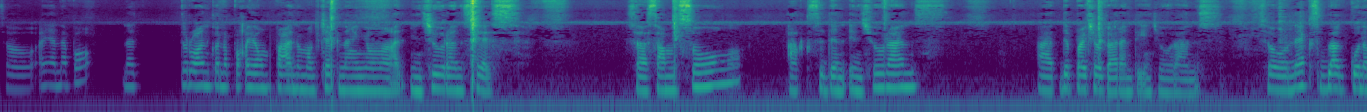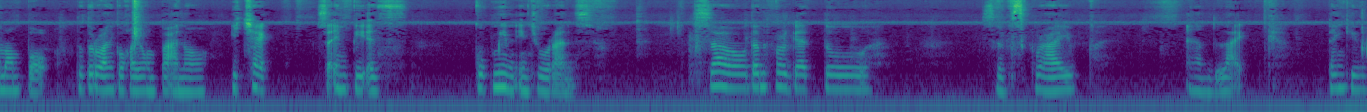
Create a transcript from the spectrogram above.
So, ayan na po. Naturuan ko na po kayong paano mag-check ng inyong mga insurances. Sa Samsung, accident insurance, at departure guarantee insurance. So, next vlog ko naman po, tuturuan ko kayong paano i-check sa NPS Cookmin Insurance. So, don't forget to subscribe and like. Thank you.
